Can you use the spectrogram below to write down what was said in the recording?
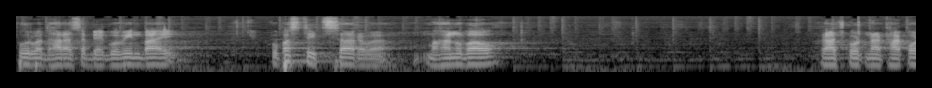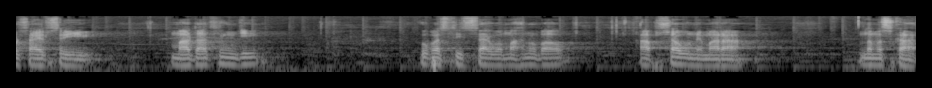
પૂર્વ ધારાસભ્ય ગોવિંદભાઈ ઉપસ્થિત સર્વ મહાનુભાવ રાજકોટના ઠાકોર સાહેબ શ્રી માધાસિંહજી ઉપસ્થિત સર્વ મહાનુભાવ આપ સૌને મારા નમસ્કાર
